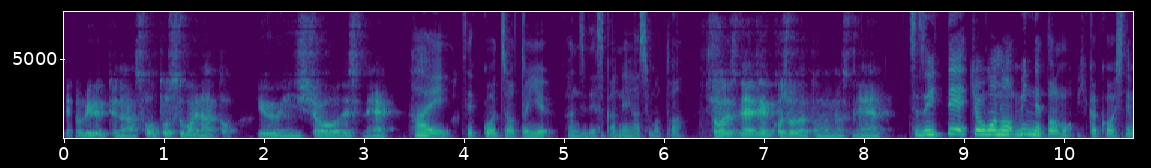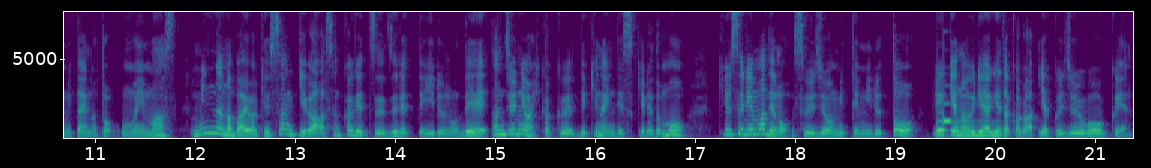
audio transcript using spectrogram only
で伸びるっていうのは相当すごいなという印象ですね。はい、絶好調という感じですかね、橋本は。そうですね、絶好調だと思いますね。続いて競合のミンネとも比較をしてみたいなと思います。ミンナの場合は決算期が3ヶ月ずれているので単純には比較できないんですけれども Q3 までの数字を見てみると累計の売上高が約15億円。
